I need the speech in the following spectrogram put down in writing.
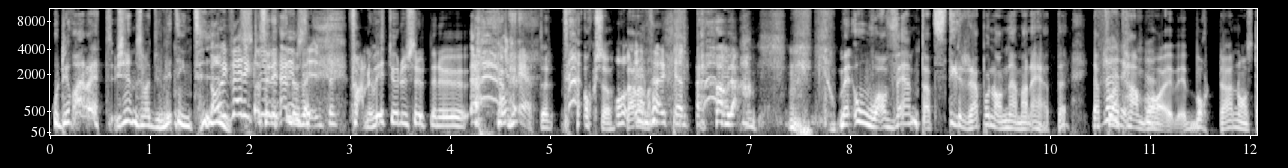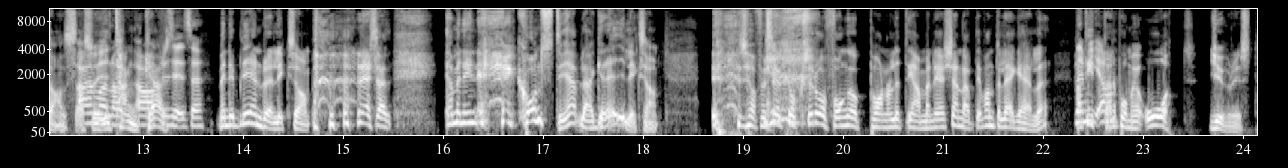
Och det var rätt, det kändes som att det blev lite intimt. Oj, verkligen Alltså, ändå så här, intimt. Fan, nu vet jag hur du ser ut när du äter också. Annat. verkligen. Men oavvänt att stirra på någon när man äter. Jag tror att han var borta någonstans alltså, Ja, i tankar. ja. Men det blir ändå en, liksom, ja, men en, en konstig jävla grej. Liksom. Så jag försökte också då fånga upp honom lite grann, men jag kände att det var inte läge heller. Han men tittade ja. på mig och åt djuriskt.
